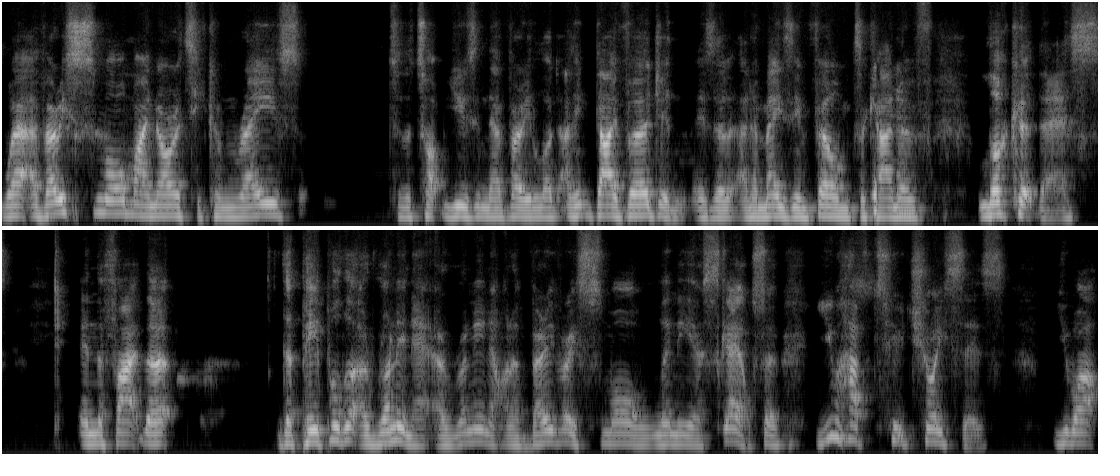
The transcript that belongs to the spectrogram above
where a very small minority can raise to the top using their very log- I think Divergent is a, an amazing film to kind of look at this in the fact that the people that are running it are running it on a very very small linear scale. So you have two choices. You are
